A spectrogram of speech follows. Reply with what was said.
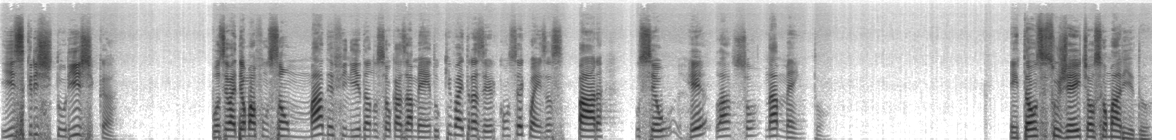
e escriturística, você vai ter uma função mal definida no seu casamento, que vai trazer consequências para o seu relacionamento. Então se sujeite ao seu marido.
